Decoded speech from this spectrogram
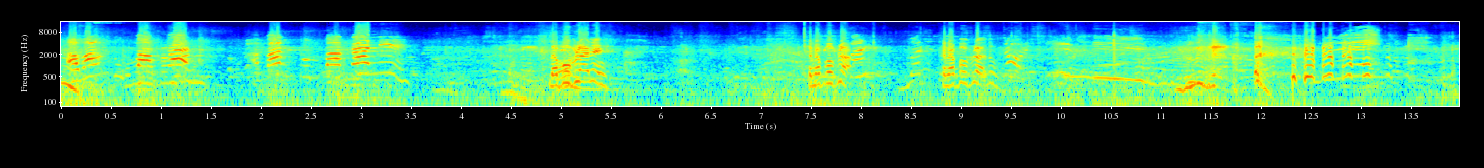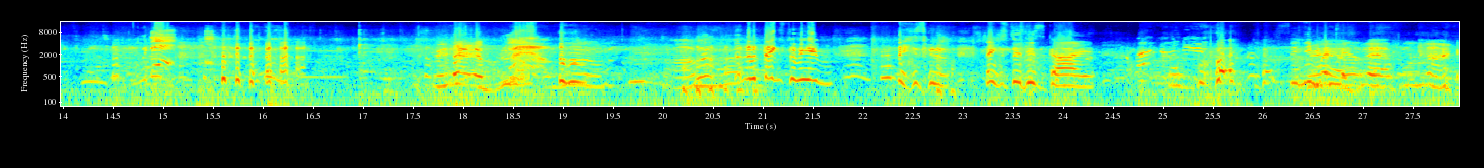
Abang tumpahkan. Abang tumpahkan ni. Kenapa pula ni? Kenapa pula? Kenapa pula tu? Sini. We had a blue. thanks to him. Thanks to thanks to this guy milk.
